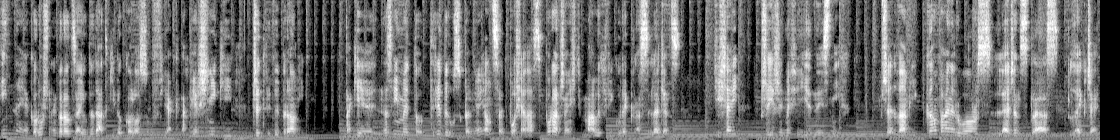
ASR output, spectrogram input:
inne jako różnego rodzaju dodatki do kolosów, jak napierśniki czy tryby broni. Takie, nazwijmy to, tryby uzupełniające posiada spora część małych figurek klasy Legends. Dzisiaj przyjrzymy się jednej z nich. Przed Wami Combiner Wars Legends Class Blackjack.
